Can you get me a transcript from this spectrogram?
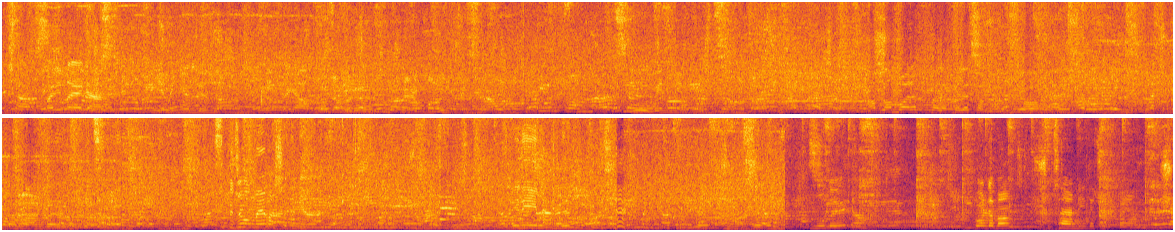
Marina'ya geldik. Yemek yiyeceğiz. Yemek de geldi. Bu benim yemeğim. Ablam bu ara falafele taktı. Falafel. Ben manzaralı. Sıkıcı olmaya başladım yani. Beni eğlendir. Muğla'ya geldim. Bu arada ben şu terliği de çok beğendim. Şu.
